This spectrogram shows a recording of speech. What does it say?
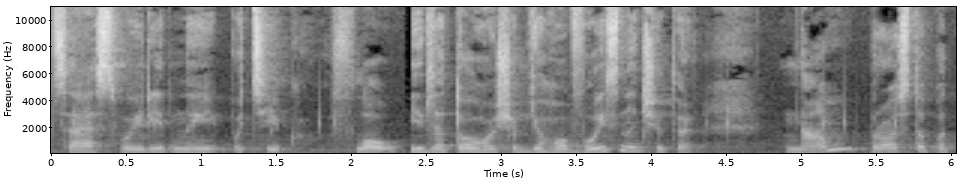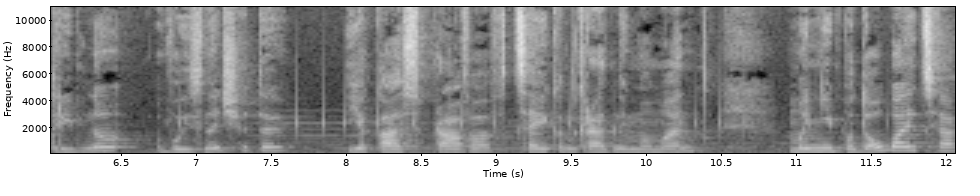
це своєрідний потік, флоу. І для того, щоб його визначити, нам просто потрібно визначити, яка справа в цей конкретний момент мені подобається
